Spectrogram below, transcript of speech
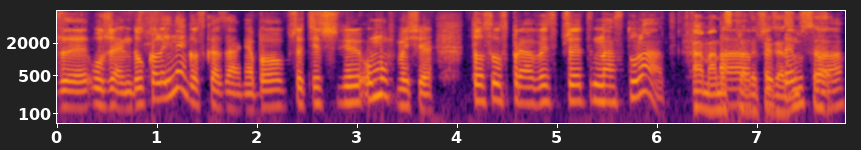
z urzędu kolejnego skazania, bo przecież umówmy się, to są sprawy sprzed nastu lat. A mamy sprawę Pegasusa.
